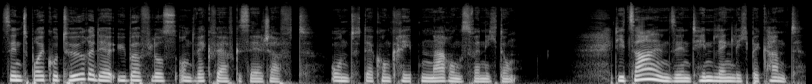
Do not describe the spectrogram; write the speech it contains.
sind Boykotteure der Überfluss- und Wegwerfgesellschaft und der konkreten Nahrungsvernichtung. Die Zahlen sind hinlänglich bekannt.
